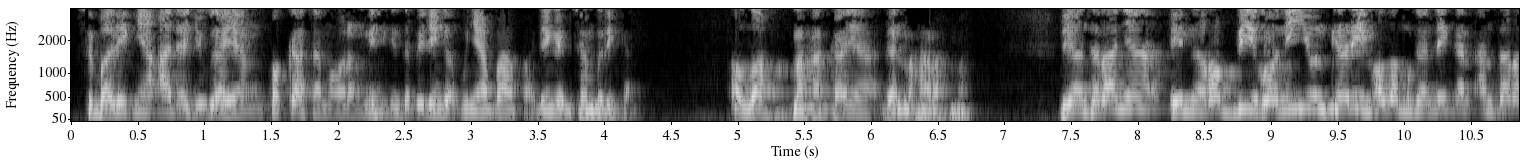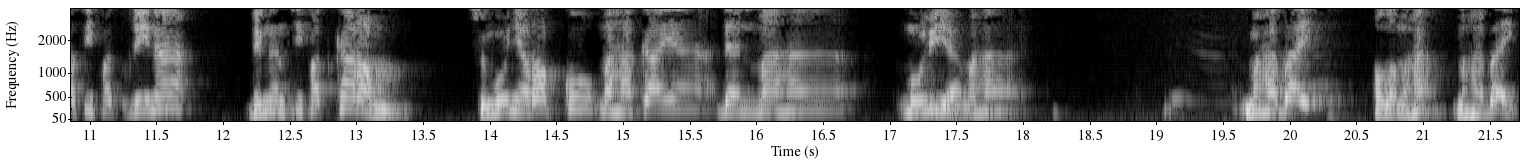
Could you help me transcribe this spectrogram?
Sebaliknya ada juga yang peka sama orang miskin tapi dia nggak punya apa-apa, dia nggak bisa memberikan. Allah Maha Kaya dan Maha Rahmat. Di antaranya Inna Rabbi Ghaniyun Karim. Allah menggandengkan antara sifat ghina dengan sifat karam. Sungguhnya Rabbku Maha Kaya dan Maha Mulia, Maha Maha baik. Allah Maha Maha baik.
